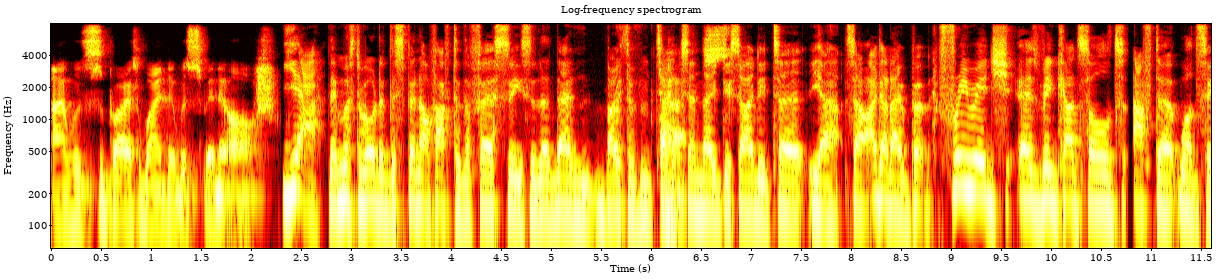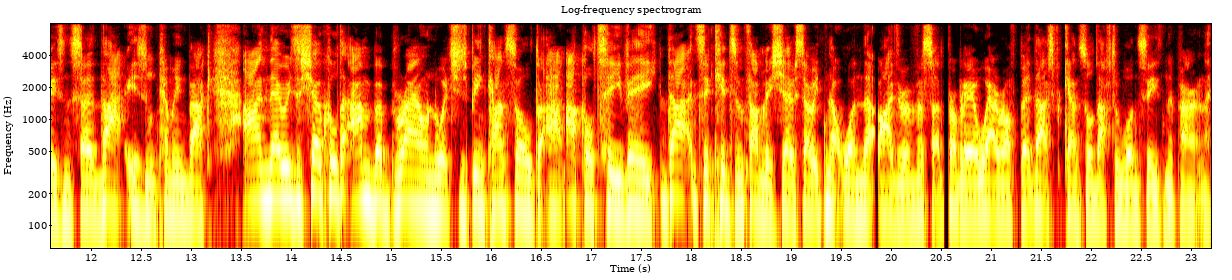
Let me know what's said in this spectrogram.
I was surprised why they would spin it off. Yeah, they must have ordered the spin off after the first season and then both of them tanked and they Perhaps. decided to, yeah. So I don't know. But Freeridge has been cancelled after one season, so that isn't coming back. And there is a show called Amber Brown, which has been cancelled at Apple TV. That's a kids and family show, so it's not one that either of us are probably aware of, but that's cancelled after one season, apparently.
